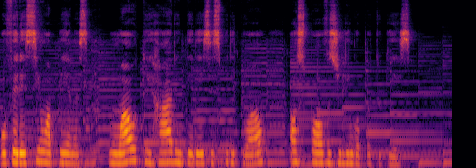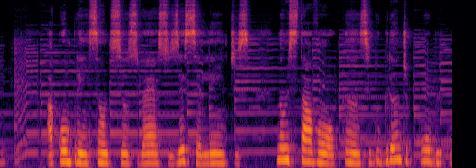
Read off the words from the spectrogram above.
Ofereciam apenas um alto e raro interesse espiritual aos povos de língua portuguesa. A compreensão de seus versos excelentes não estava ao alcance do grande público,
